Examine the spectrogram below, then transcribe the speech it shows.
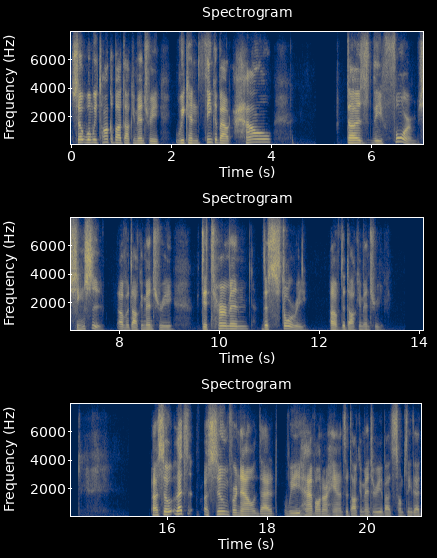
So when we talk about documentary, we can think about how does the form 形式 of a documentary determine the story of the documentary. Uh, so let's assume for now that we have on our hands a documentary about something that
